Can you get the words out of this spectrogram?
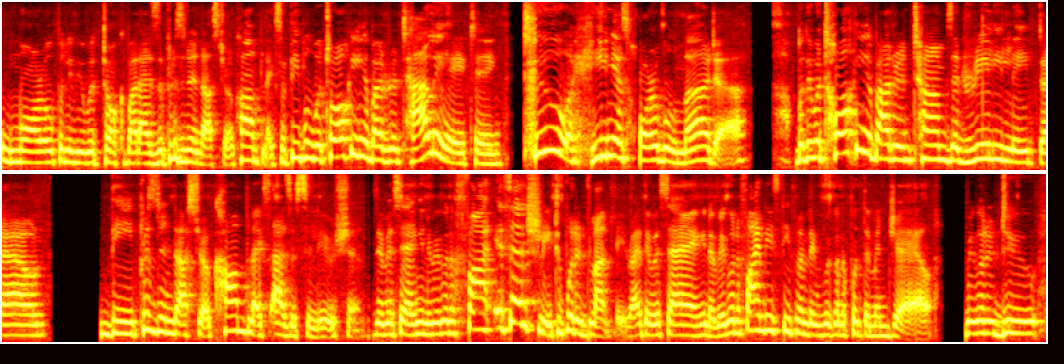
more openly we would talk about as the prison industrial complex. So people were talking about retaliating to a heinous, horrible murder but they were talking about it in terms that really laid down the prison industrial complex as a solution. They were saying, you know, we're going to find, essentially, to put it bluntly, right? They were saying, you know, we're going to find these people and we're going to put them in jail. We're going to do,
